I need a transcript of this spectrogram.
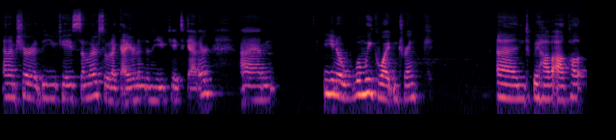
And i'm sure the uk is similar so like ireland and the uk together. Um, you know, when we go out and drink and we have alcohol,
